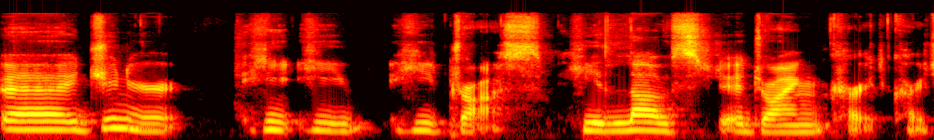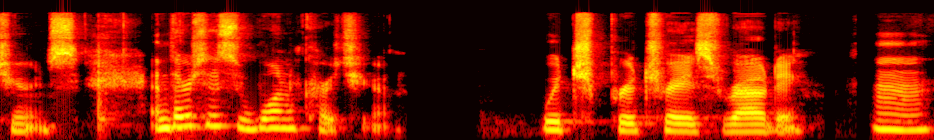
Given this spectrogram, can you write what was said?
uh, junior he he he draws he loves uh, drawing car- cartoons and there's this one cartoon which portrays rowdy Mm.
